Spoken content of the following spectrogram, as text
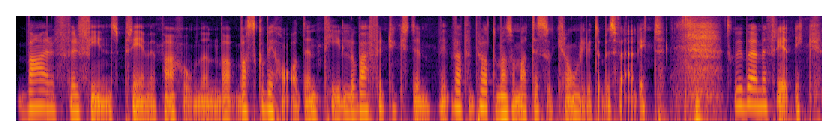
varför finns premiepensionen? Vad, vad, ska vi ha den till? Och varför, tycks det, varför pratar man som att det är så krångligt och besvärligt? Ska vi börja med Fredrik?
